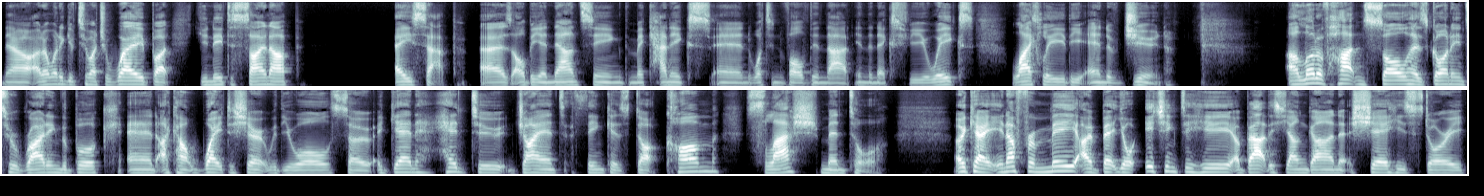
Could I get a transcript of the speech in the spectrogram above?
Now, I don't want to give too much away, but you need to sign up ASAP as I'll be announcing the mechanics and what's involved in that in the next few weeks, likely the end of June. A lot of heart and soul has gone into writing the book, and I can't wait to share it with you all. So again, head to giantthinkers.com slash mentor. Okay, enough from me. I bet you're itching to hear about this young gun share his story.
